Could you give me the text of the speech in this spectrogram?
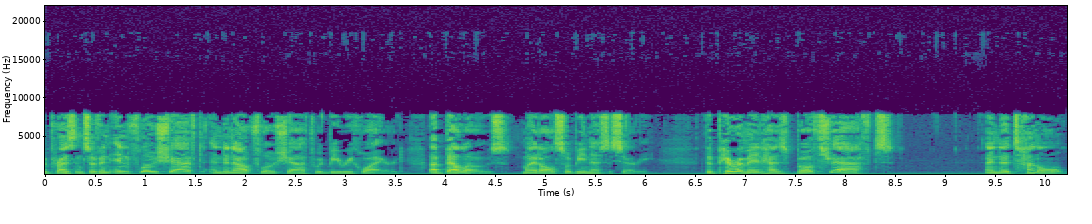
the presence of an inflow shaft and an outflow shaft would be required. A bellows might also be necessary. The pyramid has both shafts and a tunnel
